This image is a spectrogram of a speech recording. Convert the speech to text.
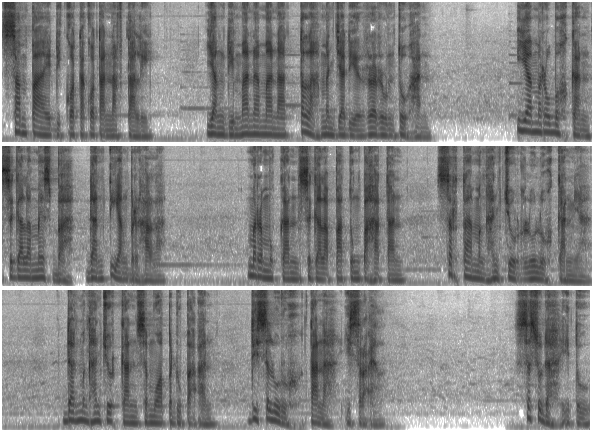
sampai di kota-kota Naftali, yang di mana-mana telah menjadi reruntuhan. Ia merobohkan segala mesbah dan tiang berhala, meremukkan segala patung pahatan, serta menghancur luluhkannya, dan menghancurkan semua pedupaan di seluruh tanah Israel. Sesudah itu,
